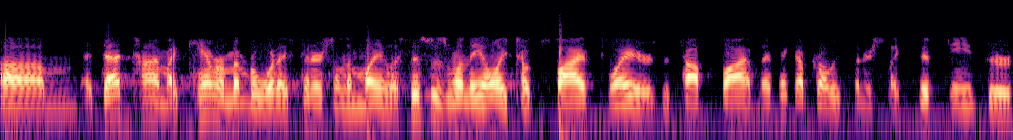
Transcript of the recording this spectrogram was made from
um, at that time, I can't remember what I finished on the money list. This was when they only took five players, the top five, and I think I probably finished like 15th or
